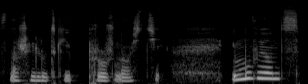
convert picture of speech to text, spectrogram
z naszej ludzkiej próżności. I mówiąc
